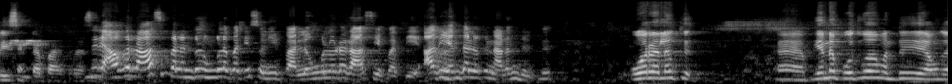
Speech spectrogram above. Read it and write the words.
ரீசெண்டாக பார்க்குறேன். சரி அவர் ராசி பலன்கள் உங்களை பத்தி சொல்லியிருப்பார்ல உங்களோட ராசியை பத்தி. அது எந்த அளவுக்கு நடந்திருக்கு? ஓரளவுக்கு ஏன்னா பொதுவாக வந்து அவங்க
